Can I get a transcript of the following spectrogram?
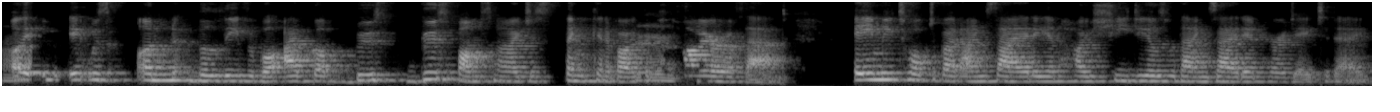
Hmm. Oh. It, it, was unbelievable. I've got boost, goosebumps now just thinking about yeah. the power of that. Amy talked about anxiety and how she deals with anxiety in her day to day.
